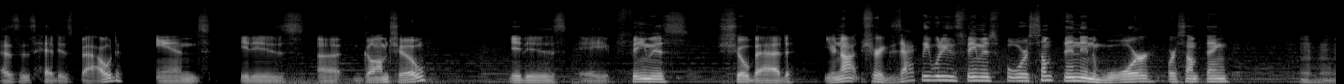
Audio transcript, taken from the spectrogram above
as his head is bowed and it is uh, gomcho it is a famous shobhad you're not sure exactly what he's famous for something in war or something Mm-hmm.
